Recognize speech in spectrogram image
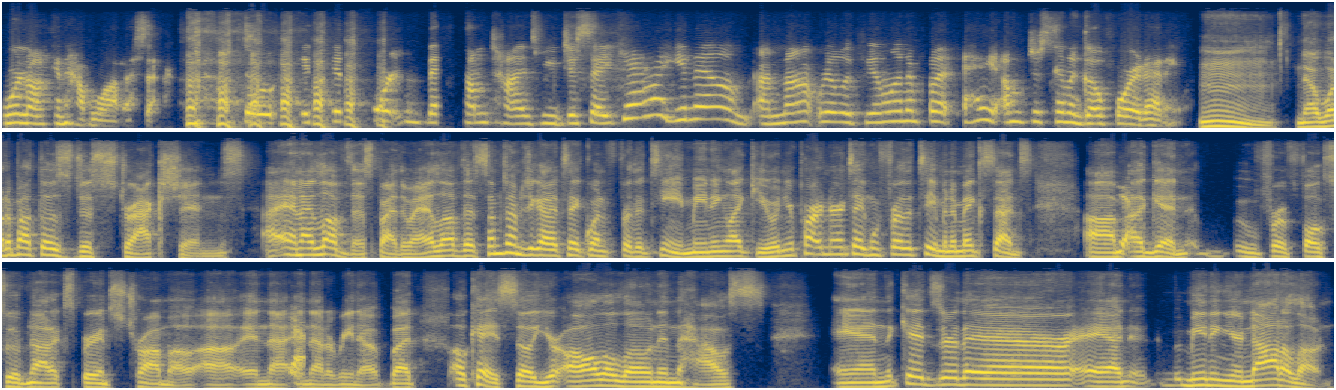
we're not going to have a lot of sex. So it's important that sometimes we just say yeah you know i'm not really feeling it but hey i'm just going to go for it anyway. Mm. now what about those distractions? And i love this by the way. I love that sometimes you got to take one for the team meaning like you and your partner and take one for the team and it makes sense. Um, yeah. again for folks who have not experienced trauma uh, in that yeah. in that arena. But okay so you're all alone in the house and the kids are there and meaning you're not alone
